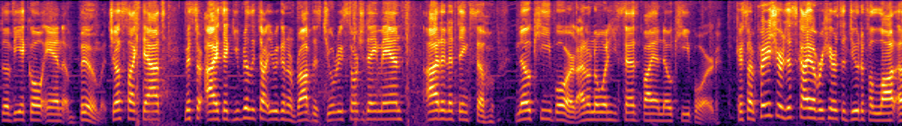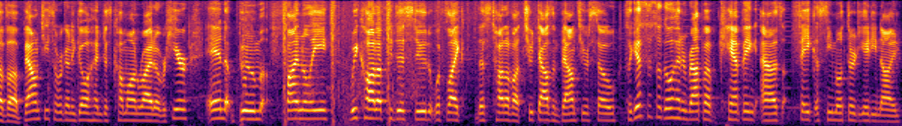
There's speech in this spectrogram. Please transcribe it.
the vehicle and boom. Just like that. Mr. Isaac, you really thought you were gonna rob this jewelry store today, man? I didn't think so. No keyboard. I don't know what he says by a no keyboard. Okay, so I'm pretty sure this guy over here is a dude with a lot of uh, bounty, so we're gonna go ahead and just come on right over here, and boom, finally, we caught up to this dude with like this ton of a uh, 2,000 bounty or so. So I guess this will go ahead and wrap up camping as fake Asimo 3089.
